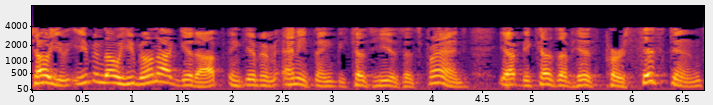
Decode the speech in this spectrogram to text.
tell you, even though he will not get up and give him anything because he is his friend, yet because of his persistence,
